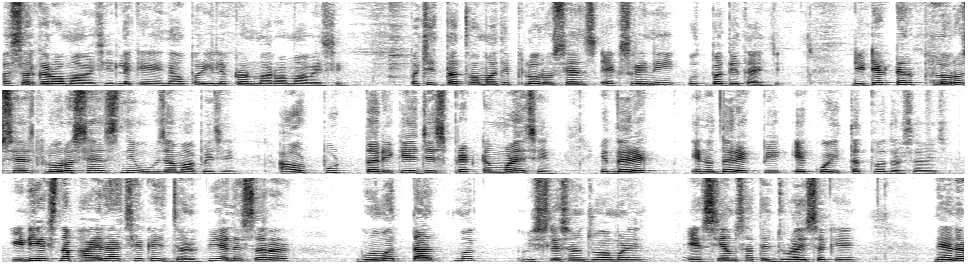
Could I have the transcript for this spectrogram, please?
અસર કરવામાં આવે છે, એટલે કે એના ઉપર ઇલેક્ટ્રોન મારવામાં આવે છે. પછી તત્વમાંથી ફ્લોરોસેન્સ એક્સરેની ઉત્પત્તિ થાય છે. ડિટેક્ટર ફ્લોરોસેન્સ ફ્લોરોસેન્સની ઊર્જા માપે છે. આઉટપુટ તરીકે જે સ્પેક્ટ્રમ મળે છે, એ દરેક, એનો દરેક પીક એ કોઈ તત્વ દર્શાવે છે. ઈડીએક્સના ફાયદા છે કે ઝડપી અને સરળ ગુણવત્તાત્મક વિશ્લેષણ જોવા મળે એસીએમ સાથે જોડાઈ શકે. Nano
